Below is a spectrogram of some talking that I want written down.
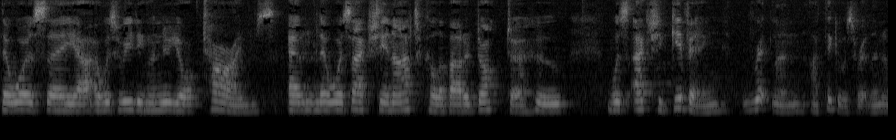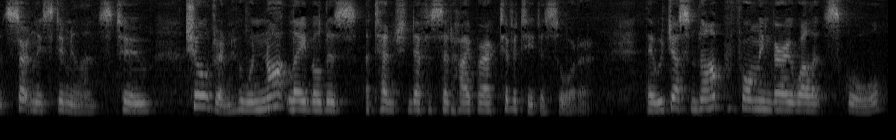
there was a uh, I was reading the New York Times, and there was actually an article about a doctor who was actually giving Ritalin, I think it was Ritalin, it was certainly stimulants, to children who were not labeled as attention deficit hyperactivity disorder. They were just not performing very well at school,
